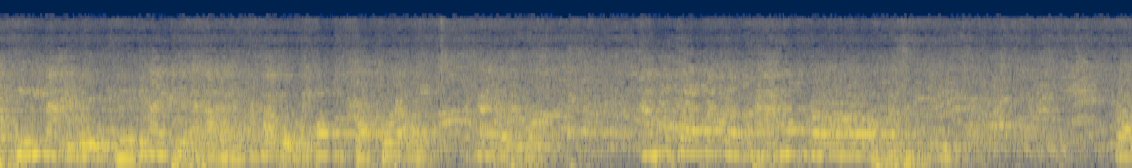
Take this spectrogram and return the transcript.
ต้องมีวินัยลูกเออวินัยคืออะไรนะคะคงไม่ต้องบอกพวกเรานะคะเรารู้อ่าห้องกอมาก่อนค่ะห้องกอก็สีกอ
